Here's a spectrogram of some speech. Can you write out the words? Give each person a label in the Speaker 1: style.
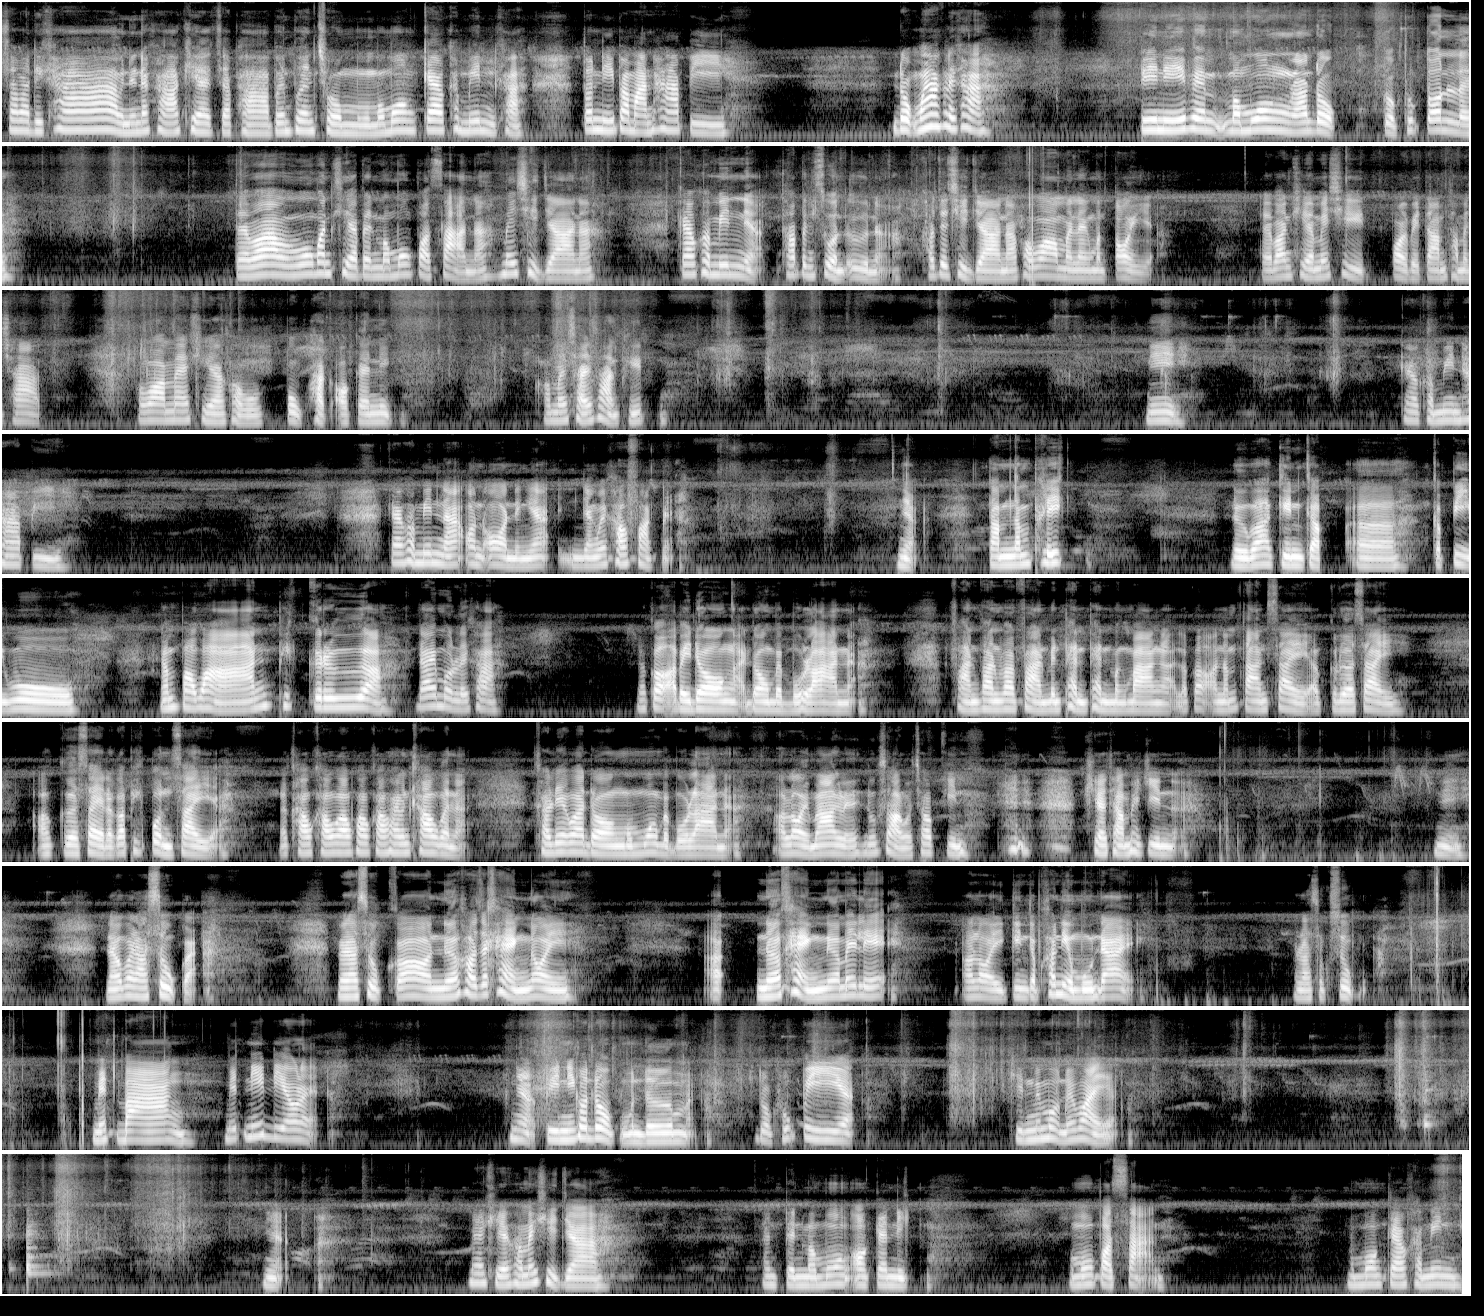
Speaker 1: สวัสดีค่ะ วันนี้นะคะเคียร์จะพาเพื่อนๆชมมะม่วงแก้วขมิ้นค่ะ ต้นนี้ประมาณห้าปี ดกมากเลยค่ะ ปีนี้เป็นมะม่วงนะดกดกทุกต้นเลย แต่ว่ามะม่วงบ้านเคียร์เป็นมะม่วงปลอดสารนะไม่ฉีดยานะแก้วขมิ้นเนี่ยถ้าเป็นส่วนอื่นอะเขาจะฉีดยานะ เพราะว่าแมลงมันต่อยอะ แต่บ้านเคียร์ไม่ฉีดปล่อยไปตามธรรมชาติ เพราะว่าแม่เคียร์เขาปลูกผักออร์แกนิกเขาไม่ใช้สารพิษ นี่ แก้วขมิ้นห้าปี แก้วขมิ้นนะอ่อนๆอย่างเงี้ย ยังไม่เข้าฝักเนี่ย เนี่ยตำน้ำพริก หรือว่ากินกับเอ่อกะปิโว น้ำปลาหวานพริกเกลือได้หมดเลยค่ะ แล้วก็เอาไปดองอะ ดองแบบโบราณอะฝานฝานฝานฝานเป็นแผ่นๆบางๆอะแล้วก็เอาน้ำตาลใส่เอาเกลือใส่ เอาเกลือใส่แล้วก็พริกป่นใส่อะแล้วเข้าเข้าเข้าเข้าเขาให้มันเข้ากันอะ เขาเรียกว่าดองมะม่วงแบบโบราณอะอร่อยมากเลย ลูกสาวก็ชอบกิน เคียร์ทำให้กินอะนี่ แล้วเวลาสุกอะเวลาสุกก็เนื้อเขาจะแข็งหน่อยเอเนื้อแข็งเนื้อไม่เละอร่อยกินกับข้าวเหนียวมูนได้ เวลาสุกๆเม็ดบาง เม็ดนิดเดียวแหละ เนี่ย ปีนี้ก็ดกเหมือนเดิมอะดกทุกปีอะ กินไม่หมดไม่ไหวอะ เนี่ย แม่เคียวเขาไม่ฉีดยา มันเป็นมะม่วงออร์แกนิก มะม่วงปลอดสาร มะม่วงแก้วขมิ้น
